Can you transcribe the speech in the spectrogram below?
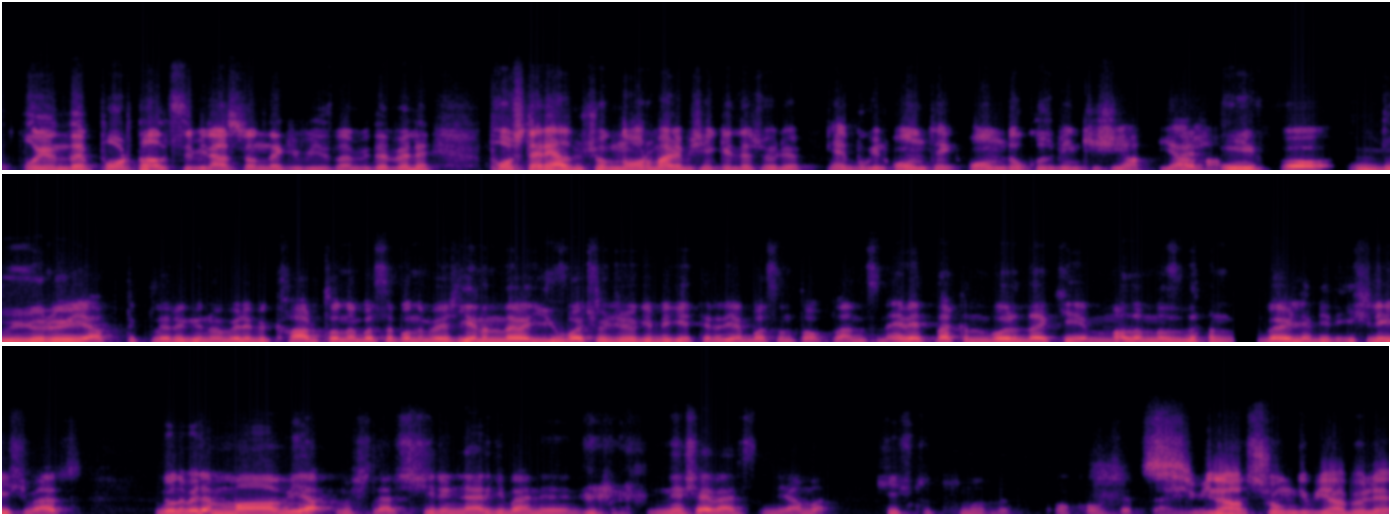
Oyunda portal simülasyonda gibiyiz lan. Bir de böyle postere yazmış çok normal bir şekilde söylüyor. Yani bugün 10 tek 19 bin kişi ya, ya Yani ilk o duyuruyu yaptıkları gün o böyle bir kartona basıp onu böyle yanında yuva çocuğu gibi getirdi ya basın toplantısına. Evet bakın buradaki malımızdan böyle bir işleyiş var. Bunu böyle mavi yapmışlar. Şirinler gibi hani neşe versin diye ama hiç tutmadı o konseptten. simülasyon gibi ya böyle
